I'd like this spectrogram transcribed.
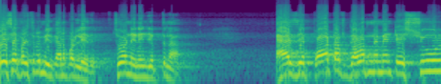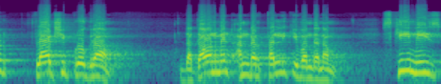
వేసే పరిస్థితులు మీరు కనపడలేదు. చూడండి నేను చెప్తున్నా. As a part of government assured flagship program, the government under Talliki Vandanam scheme is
